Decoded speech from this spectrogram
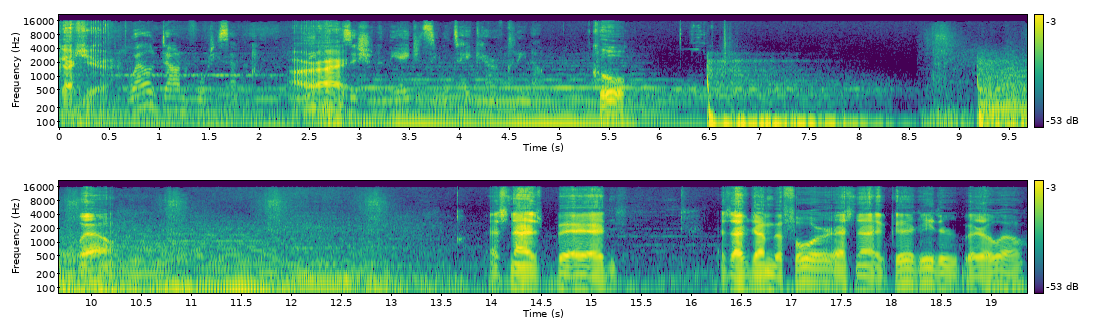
Gotcha. Well done, 47. All leave right. position and the agency will take care of cleanup. Cool. That's not as bad as I've done before. That's not as good either, but oh well.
